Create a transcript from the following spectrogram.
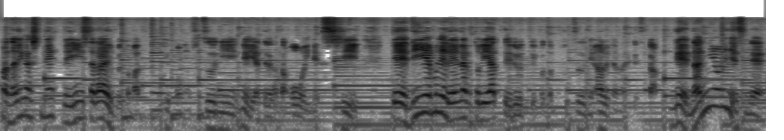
まあ何がしね、で、インスタライブとか結普通にね、やってる方多いですし、で、DM で連絡取り合ってるっていうことも普通にあるじゃないですか。で、何よりですね、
